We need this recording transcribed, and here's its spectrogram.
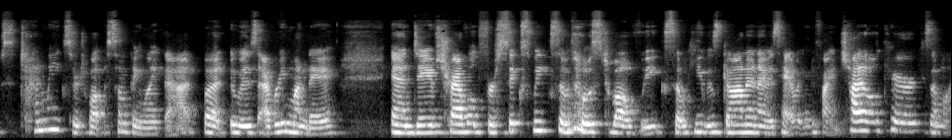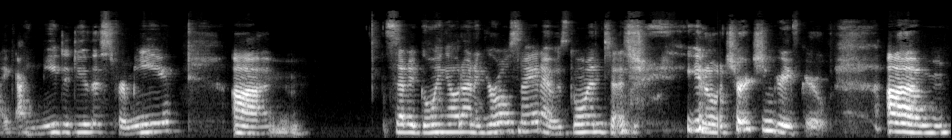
was 10 weeks or 12 something like that but it was every monday and Dave traveled for six weeks of those 12 weeks. So he was gone and I was having to find childcare because I'm like, I need to do this for me. Um, instead of going out on a girls' night, I was going to, you know, church and grief group. Um,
